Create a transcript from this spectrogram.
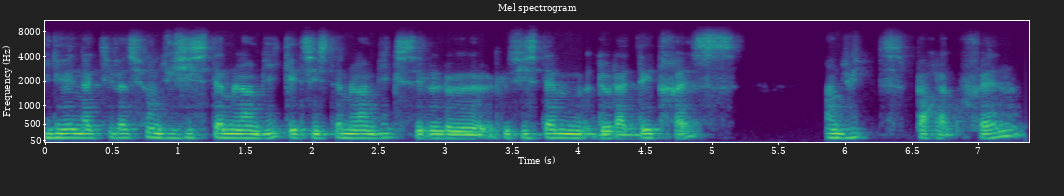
Il y a une activation du système limbique, et le système limbique, c'est le, le système de la détresse induite par l'acouphène.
